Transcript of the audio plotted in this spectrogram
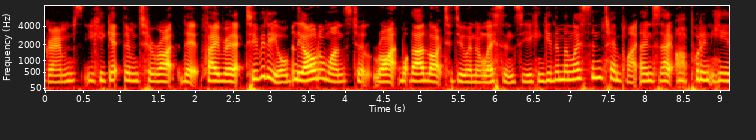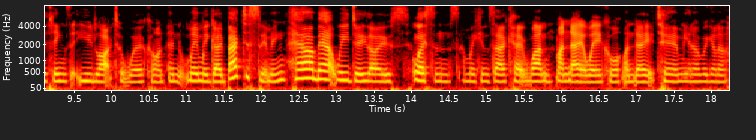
programs, you could get them to write their favourite activity or the older ones to write what they'd like to do in a lesson. So you can give them a lesson template and say, oh, put in here things that you'd like to work on. And when we go back to swimming, how about we do those lessons and we can say, okay, one one day a week or one day a term, you know, we're going to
